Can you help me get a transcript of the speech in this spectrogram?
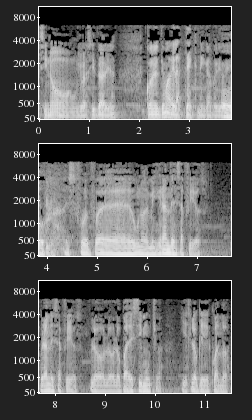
sino universitaria, con el tema de la técnica periodística? fue, fue, uno de mis grandes desafíos, grandes desafíos. Lo, lo, lo padecí mucho. Y es lo que cuando,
